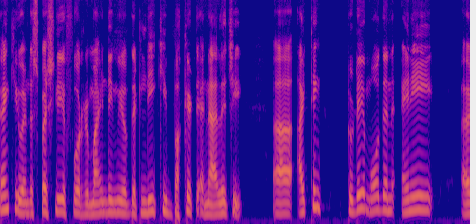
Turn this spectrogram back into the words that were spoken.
Thank you, and especially for reminding me of that leaky bucket analogy. Uh, I think today, more than any uh,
